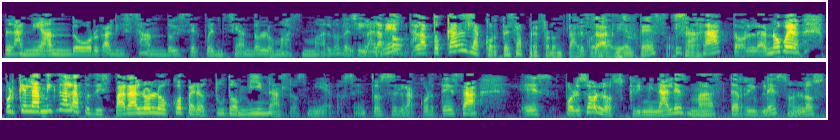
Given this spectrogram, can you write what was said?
planeando, organizando y secuenciando lo más malo del Sí, la, planeta. to- la tocada es la corteza prefrontal, cuentavientes. O sea, Exacto, la- no bueno, porque la amígdala pues dispara a lo loco, pero tú dominas los miedos. Entonces la corteza es, por eso los criminales más terribles son los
